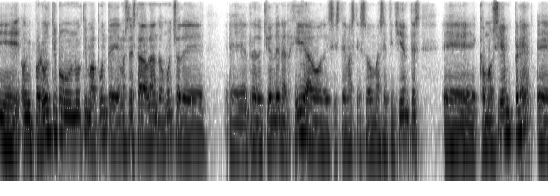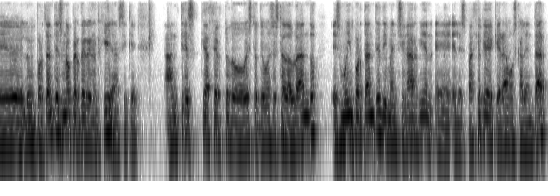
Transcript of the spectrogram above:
Y, por último, un último apunte. Hemos estado hablando mucho de eh, reducción de energía o de sistemas que son más eficientes. Eh, como siempre, eh, lo importante es no perder energía. Así que antes que hacer todo esto que hemos estado hablando, es muy importante dimensionar bien eh, el espacio que queramos calentar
